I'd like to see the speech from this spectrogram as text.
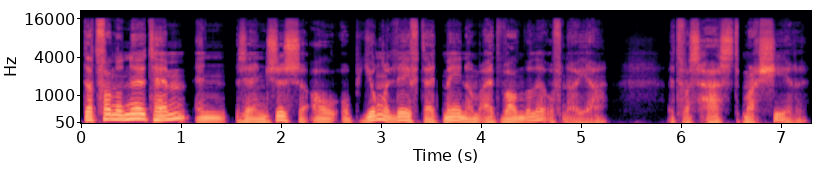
Dat Van der Neut hem en zijn zussen al op jonge leeftijd meenam uit wandelen, of nou ja, het was haast marcheren,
